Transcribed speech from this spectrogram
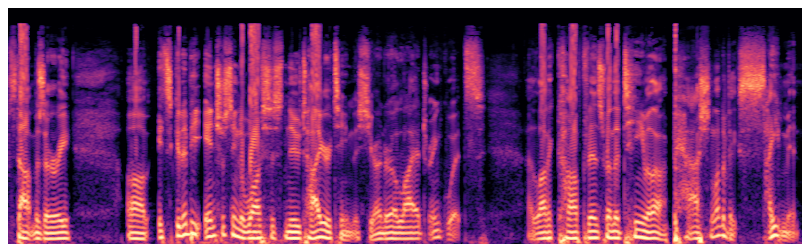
stop Missouri. Um, it's going to be interesting to watch this new Tiger team this year under Elijah Drinkwitz a lot of confidence around the team, a lot of passion, a lot of excitement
